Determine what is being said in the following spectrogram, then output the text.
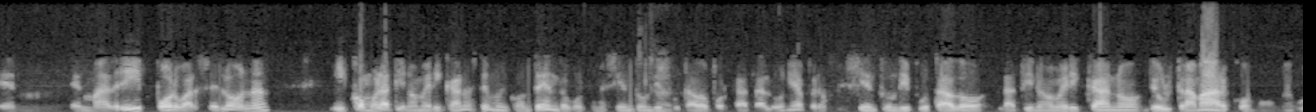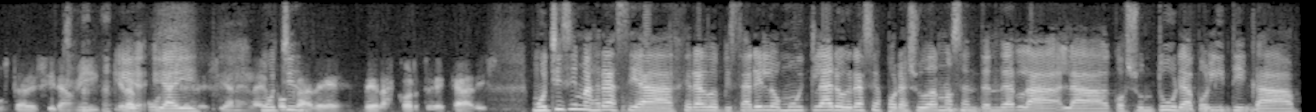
en, en Madrid por Barcelona y como latinoamericano estoy muy contento porque me siento un diputado por Cataluña, pero me siento un diputado latinoamericano de ultramar, como me gusta decir a mí, que era como se decían en la época de, las Cortes de Cádiz. Muchísimas gracias, Gerardo Pizarello, muy claro, gracias por ayudarnos a entender la, coyuntura política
